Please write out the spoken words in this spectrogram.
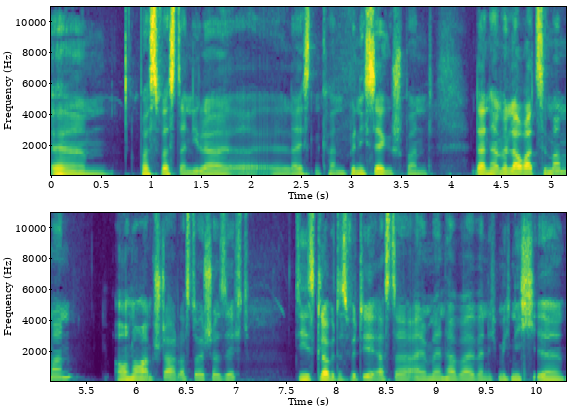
Ähm, was, was Daniela äh, leisten kann. Bin ich sehr gespannt. Dann haben wir Laura Zimmermann, auch noch am Start aus deutscher Sicht. Die ist, glaube ich, das wird ihr erster Ironman herbei, wenn ich mich nicht, äh,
